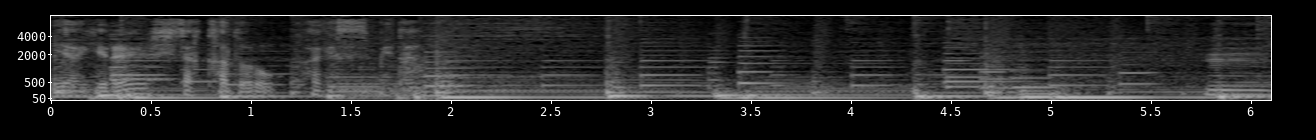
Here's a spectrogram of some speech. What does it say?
이야기를 시작하도록 하겠습니다. 음,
